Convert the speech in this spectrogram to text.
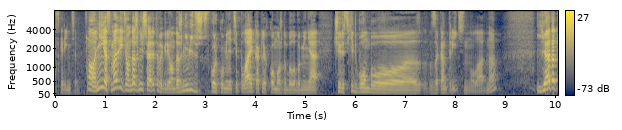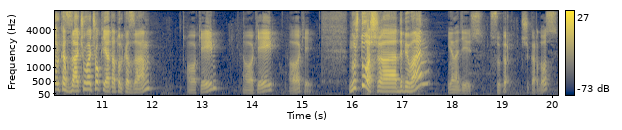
Скриньте. О, не, смотрите, он даже не шарит в игре, он даже не видит, сколько у меня тепла и как легко можно было бы меня через хит-бомбу э, законтрить. Ну ладно. Я-то только за, чувачок, я-то только за. Окей. Окей, окей. Ну что ж, э, добиваем, я надеюсь. Супер, шикардос.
